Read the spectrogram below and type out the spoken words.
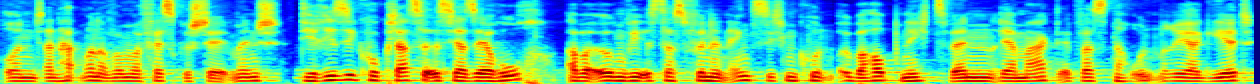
und dann hat man auf einmal festgestellt, Mensch, die Risikoklasse ist ja sehr hoch, aber irgendwie ist das für einen ängstlichen Kunden überhaupt nichts, wenn der Markt etwas nach unten reagiert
